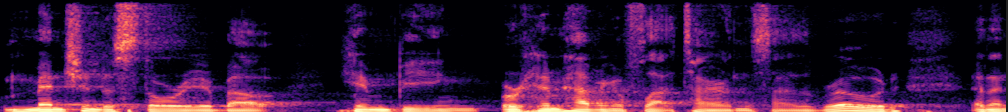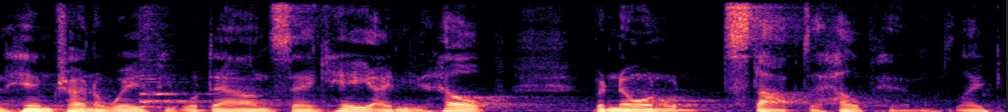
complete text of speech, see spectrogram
mentioned a story about him being or him having a flat tire on the side of the road, and then him trying to wave people down, saying, "Hey, I need help," but no one would stop to help him. Like,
